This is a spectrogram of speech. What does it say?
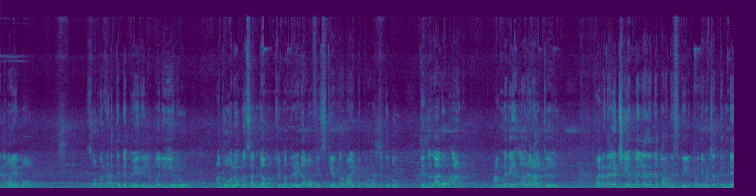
എന്ന് പറയുമ്പോൾ സ്വർണക്കടത്തിന്റെ പേരിൽ വലിയൊരു അധോലോക സംഘം മുഖ്യമന്ത്രിയുടെ ഓഫീസ് കേന്ദ്രമായിട്ട് പ്രവർത്തിക്കുന്നു എന്നുള്ള ആരോപണമാണ്. അങ്ങനെയുള്ള ഒരാൾക്ക് ഭരണകക്ഷി എം എൽ എ തന്നെ പറഞ്ഞ സ്ഥിതിയിൽ പ്രതിപക്ഷത്തിന്റെ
